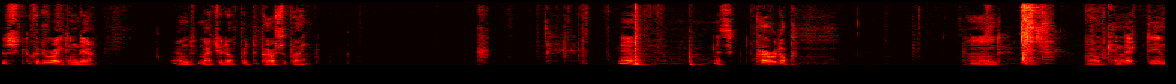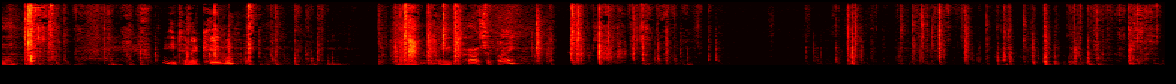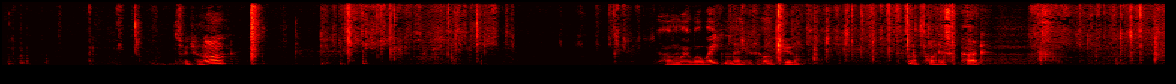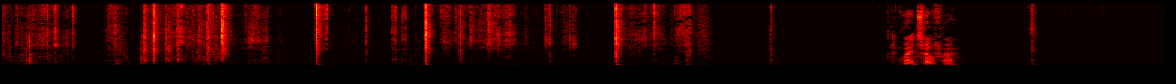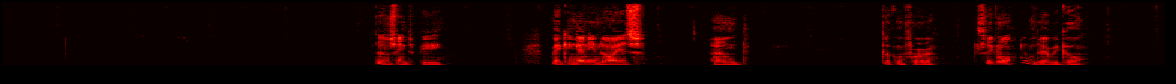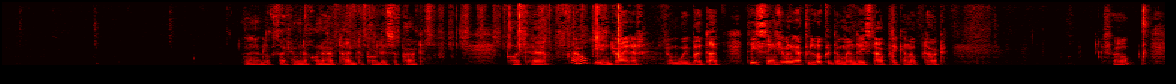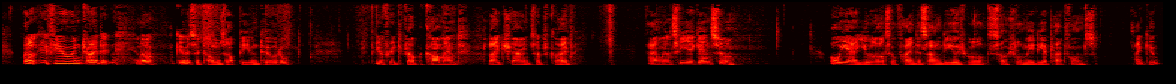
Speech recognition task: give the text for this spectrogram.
just look at the writing there and match it up with the power supply. Now, power it up and I'll connect in Ethernet cable a power supply. Switch it on. And I'm just going to, going to pull this apart. It's quiet so far. Doesn't seem to be making any noise and looking for a signal and there we go. Uh, looks like I'm not going to have time to pull this apart but uh, I hope you enjoyed it don't worry about that. These things, you only have to look at them and they start picking up dirt. So, well, if you enjoyed it, you know, give us a thumbs up, even two of them. Feel free to drop a comment, like, share and subscribe. And we'll see you again soon. Oh yeah, you'll also find us on the usual social media platforms. Thank you.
